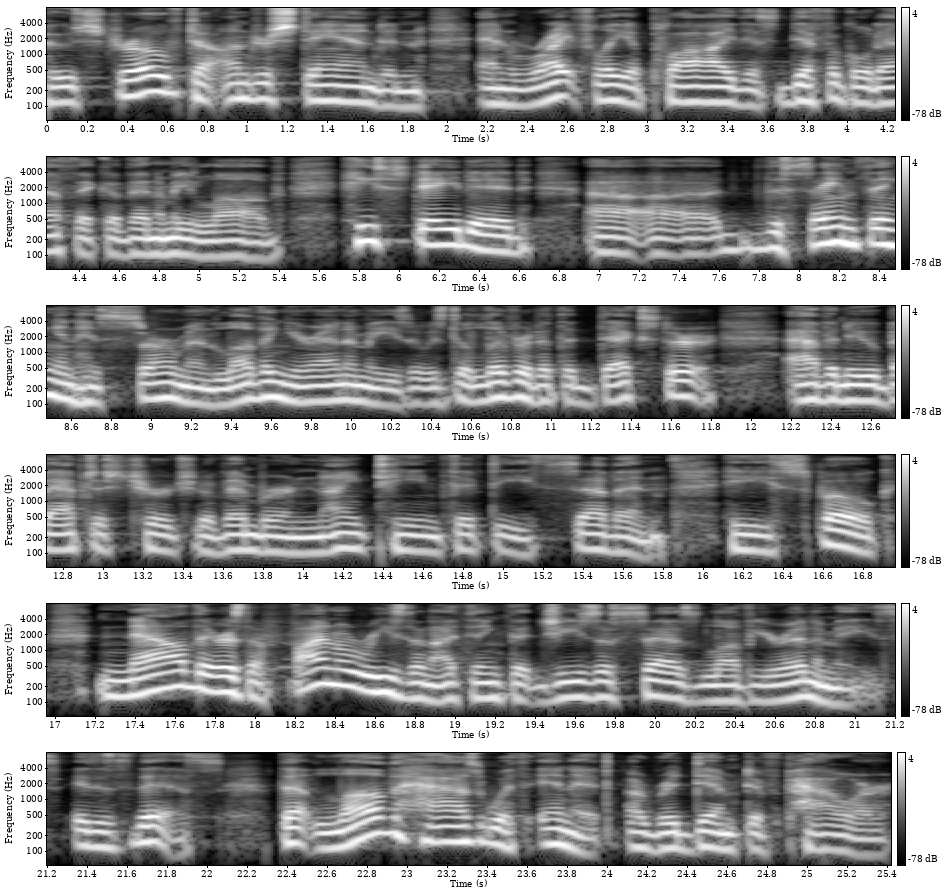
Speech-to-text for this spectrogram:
who strove to understand and, and rightfully apply this difficult ethic of enemy love, he stated uh, uh, the same thing in his sermon, Loving Your Enemies. It was delivered at the Dexter Avenue Baptist Church, November 1957. He spoke, now there is a final reason I think that Jesus says, Love your enemies. It is this that love has within it a redemptive power.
